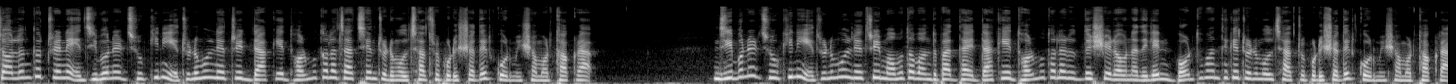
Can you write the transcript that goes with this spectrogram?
চলন্ত ট্রেনে জীবনের ঝুঁকি নিয়ে তৃণমূল নেত্রীর ডাকে ধর্মতলা যাচ্ছেন তৃণমূল ছাত্র পরিষদের কর্মী সমর্থকরা। জীবনের ঝুঁকি নিয়ে তৃণমূল নেত্রী মমতা বন্দ্যোপাধ্যায়ের ডাকে ধর্মতলার উদ্দেশ্যে রওনা দিলেন বর্ধমান থেকে তৃণমূল ছাত্র পরিষদের কর্মী সমর্থকরা।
